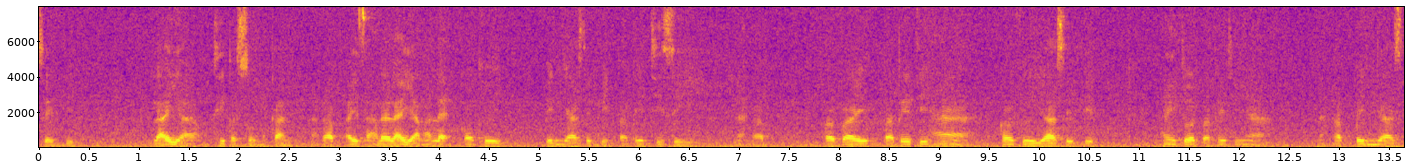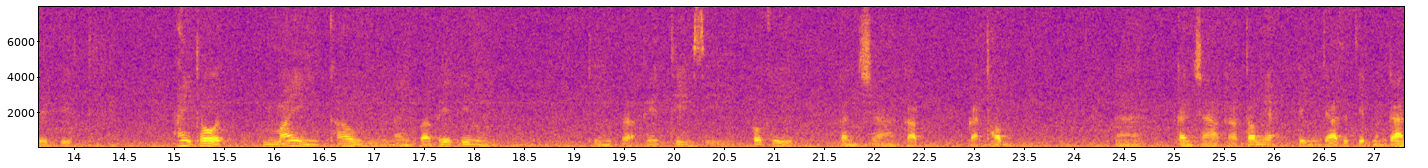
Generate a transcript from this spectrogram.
เสพติดหลายอย่างที่ผสมกันนะครับไอสารหลายๆอย่างนั่นแหละก็คือเป็นยาเสพติดประเภทที่4นะครับต่อไปประเภทที่ 5 ก็คือยาเสพติด ให้โทษประเภทที่5นะครับ เป็นยาเสพติด ให้โทษไม่เข้าอยู่ในประเภทที่ 1 ถึงประเภทที่ 4 ก็คือกัญชากับกระท่อมนะกัญชากระท่อมเนี่ยเป็นยาเสพติดเหมือนกัน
